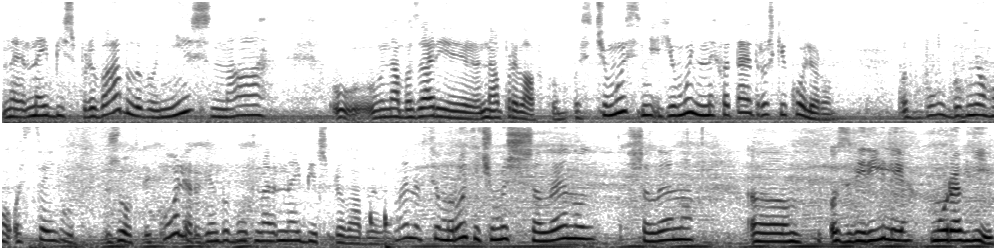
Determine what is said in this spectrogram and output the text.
найбільш привабливо, ніж на, на базарі на прилавку. Ось чомусь йому не вистачає трошки кольору. От був би в нього ось цей тут жовтий колір, він би був найбільш привабливий. У мене в цьому році чомусь шалено, шалено е, озвірілі мурав'ї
